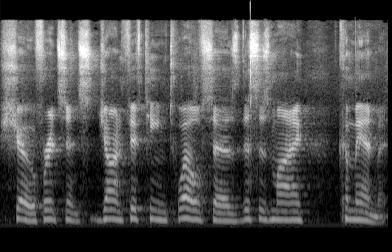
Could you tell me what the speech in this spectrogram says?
show. For instance, John 15 12 says, This is my commandment.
